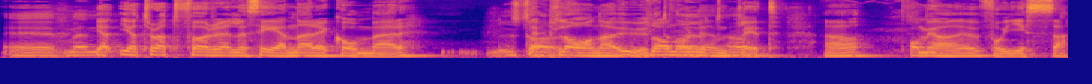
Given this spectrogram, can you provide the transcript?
Eh, men Jag, jag tror att förr eller senare kommer det plana ut Plana ut, ordentligt. ja. Om jag får gissa.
